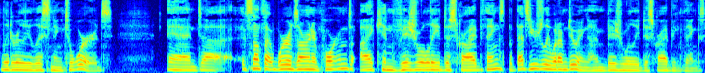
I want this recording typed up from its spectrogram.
literally listening to words. And uh, it's not that words aren't important. I can visually describe things, but that's usually what I'm doing. I'm visually describing things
